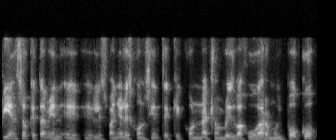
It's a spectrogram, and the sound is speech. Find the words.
pienso que también el español es consciente que con Nacho Ambriz va a jugar muy poco,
